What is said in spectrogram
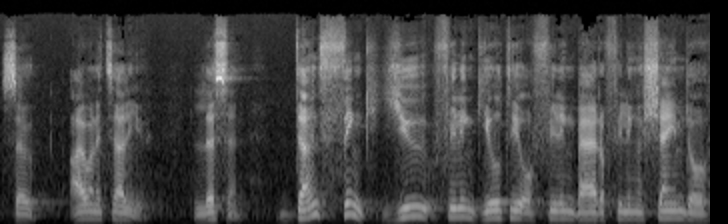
So I want to tell you listen, don't think you feeling guilty or feeling bad or feeling ashamed or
